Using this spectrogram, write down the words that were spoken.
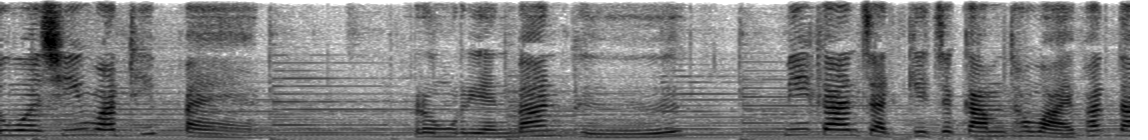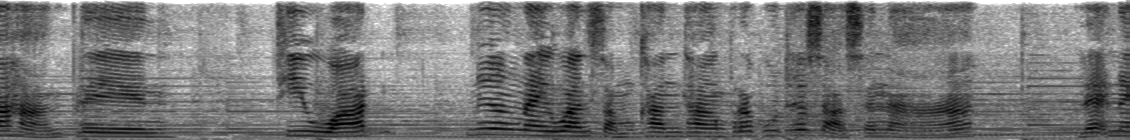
ตัวชี้วัดที่ 8 โรงเรียนบ้านผือ มีการจัดกิจกรรมถวายพัตตาหารเพลนที่วัดเนื่องในวันสำคัญทางพระพุทธศาสนา และใน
